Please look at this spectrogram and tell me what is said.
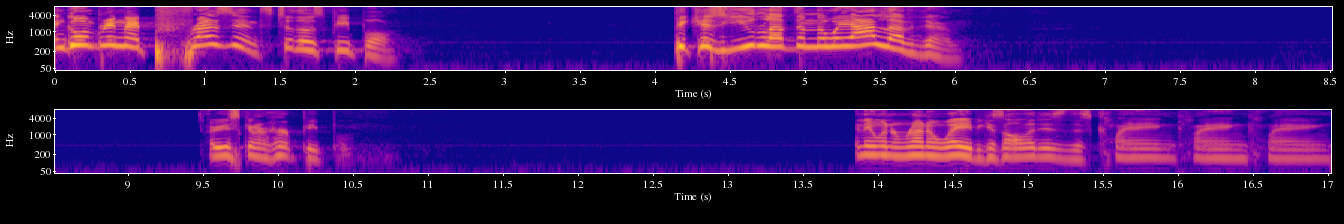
And go and bring my presence to those people because you love them the way I love them? Are you just going to hurt people? And they want to run away because all it is is this clang, clang, clang,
